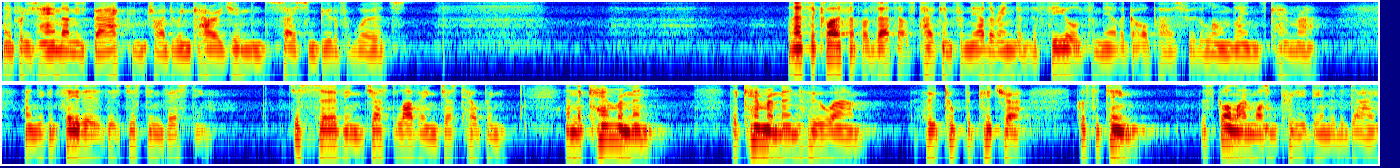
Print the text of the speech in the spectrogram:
and he put his hand on his back and tried to encourage him and to say some beautiful words. And that's a close up of that. That was taken from the other end of the field, from the other goalpost with a long lens camera. And you can see there's just investing, just serving, just loving, just helping. And the cameraman, the cameraman who, um, who took the picture, because the team, the skyline wasn't pretty at the end of the day.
